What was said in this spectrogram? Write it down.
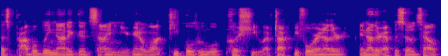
that's probably not a good sign. And you're going to want people who will push you. I've talked before in other in other episodes how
